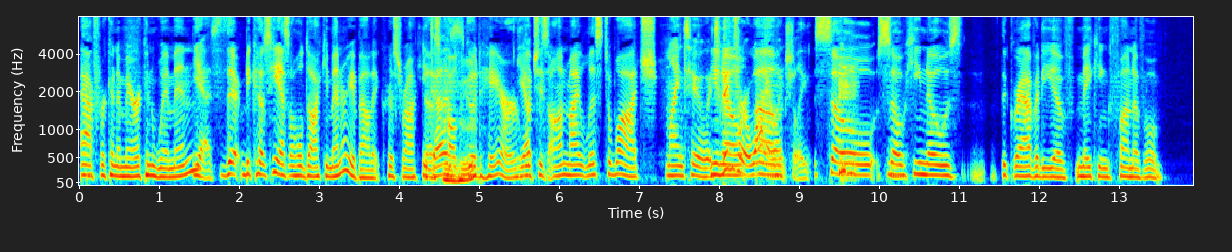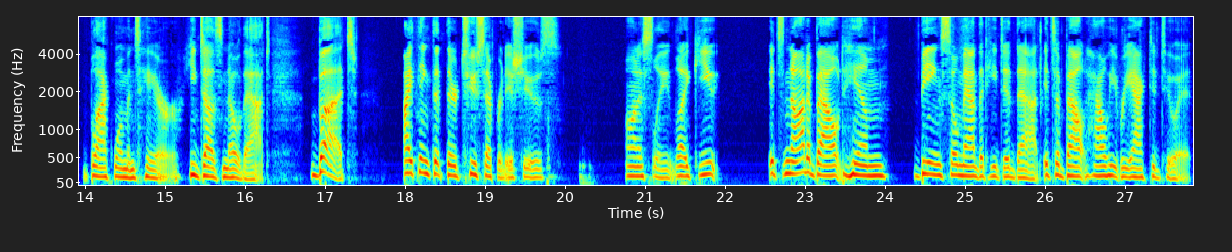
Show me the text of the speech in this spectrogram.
African American women. Yes. There- because he has a whole documentary about it, Chris Rock He does, does. called Mhm. Good Hair, Yep. which is on my list to watch. Mine too. It's You been know, for a while, um, actually. So so he knows the gravity of making fun of a black woman's hair. He does know that. But I think that they're two separate issues. Honestly, like you it's not about him being so mad that he did that. It's about how he reacted to it.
